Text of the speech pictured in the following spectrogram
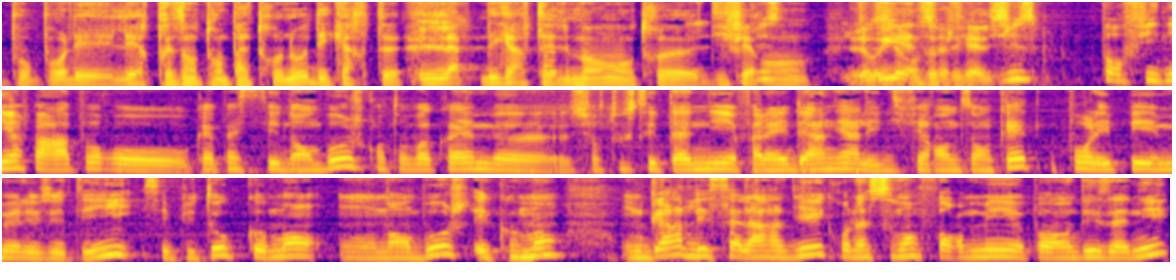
pour pour les, les représentants patronaux, d'écartèlement entre différents, Juste pour finir, par rapport aux capacités d'embauche, quand on voit quand même, euh, surtout cette année, enfin l'année dernière, les différentes enquêtes, pour les PME et les ETI, c'est plutôt comment on embauche et comment on garde les salariés qu'on a souvent formés pendant des années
